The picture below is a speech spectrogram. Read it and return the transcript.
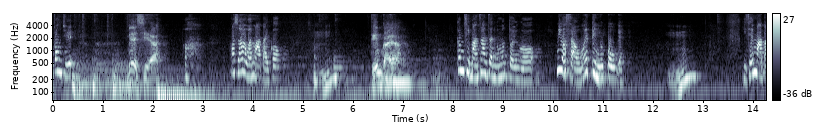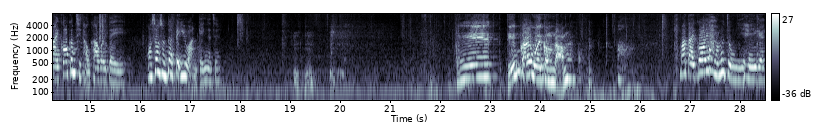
公主，咩事啊？我想去揾馬大哥。嗯？點解啊？今次萬山鎮咁樣對我，呢個仇我一定要報嘅。嗯？而且馬大哥今次投靠佢哋，我相信都係迫於環境嘅啫。誒，點解會咁諗呢？馬大哥一向都重義氣嘅，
